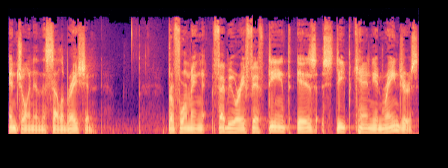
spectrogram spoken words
and join in the celebration. Performing February 15th is Steep Canyon Rangers.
